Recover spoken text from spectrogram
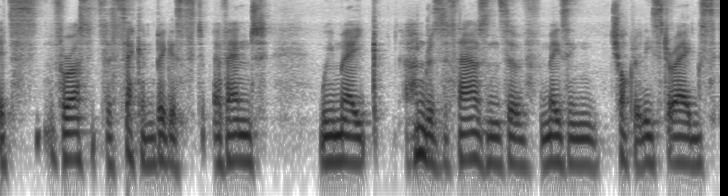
It's for us, it's the second biggest event. We make hundreds of thousands of amazing chocolate Easter eggs,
